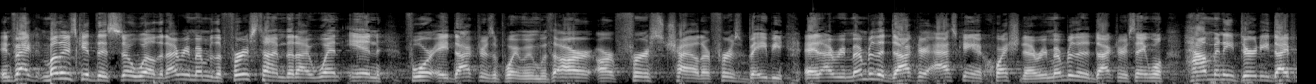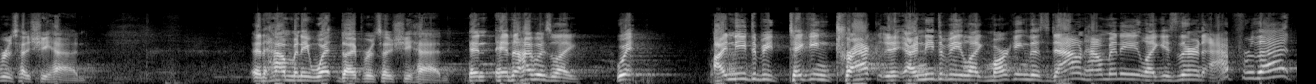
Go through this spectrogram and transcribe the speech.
In fact, mothers get this so well that I remember the first time that I went in for a doctor's appointment with our, our first child, our first baby, and I remember the doctor asking a question. I remember the doctor saying, Well, how many dirty diapers has she had? And how many wet diapers has she had? And, and I was like, Wait, I need to be taking track. I need to be like marking this down. How many? Like, is there an app for that?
